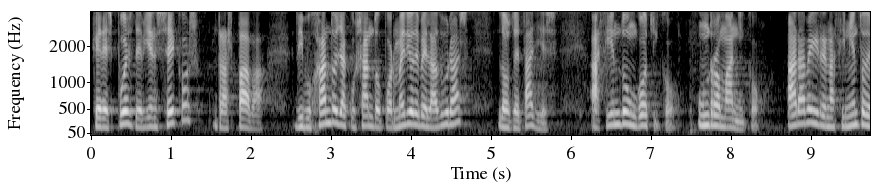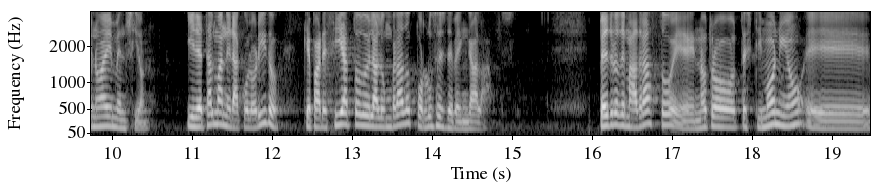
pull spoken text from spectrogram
que después de bien secos raspaba, dibujando y acusando por medio de veladuras los detalles, haciendo un gótico, un románico, árabe y renacimiento de nueva dimensión, y de tal manera colorido que parecía todo el alumbrado por luces de bengala. Pedro de Madrazo, en otro testimonio, eh,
